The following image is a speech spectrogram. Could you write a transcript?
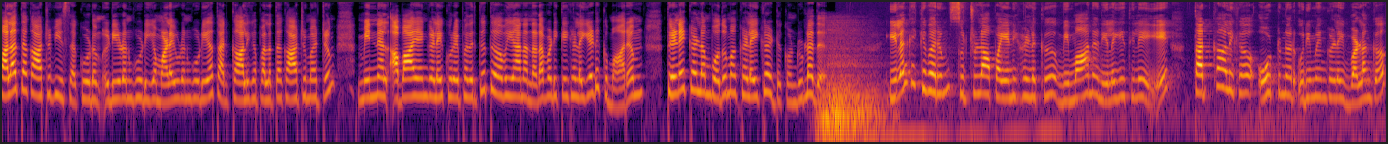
பலத்த காற்று வீசக்கூடும். இடியுடன் கூடிய மழையுடன் கூடிய தற்காலிக பலத்த காற்று மற்றும் மின்னல் அபாயங்களை குறைப்பதற்கு தேவையான நடவடிக்கைகளை எடுக்குமாறும் திணைக்களம் பொதுமக்களை கேட்டுக்கொண்டுள்ளது. இலங்கைக்கு வரும் சுற்றுலா பயணிகளுக்கு விமான நிலையத்திலேயே தற்காலிக ஓட்டுநர் உரிமங்களை வழங்க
